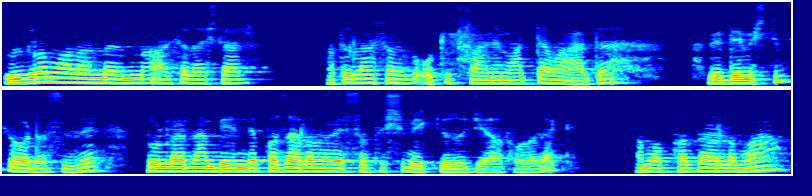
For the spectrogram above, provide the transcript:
Uygulama alanlarını arkadaşlar hatırlarsanız 30 tane madde vardı. Ve demiştim ki orada size sorulardan birinde pazarlama ve satışı bekliyordu cevap olarak. Ama pazarlama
